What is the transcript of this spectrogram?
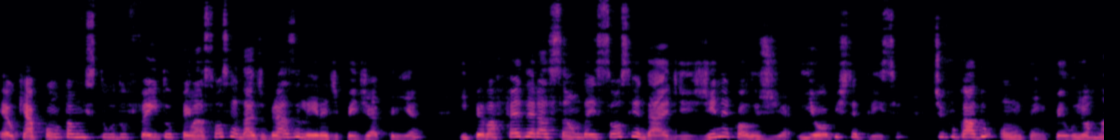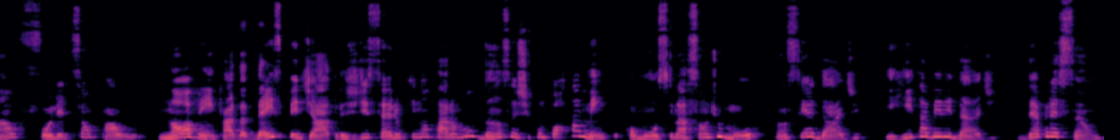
é o que aponta um estudo feito pela Sociedade Brasileira de Pediatria e pela Federação das Sociedades de Ginecologia e Obstetrícia, divulgado ontem pelo jornal Folha de São Paulo. Nove em cada dez pediatras disseram que notaram mudanças de comportamento, como oscilação de humor, ansiedade, irritabilidade, depressão,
